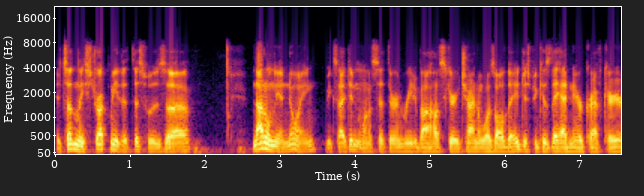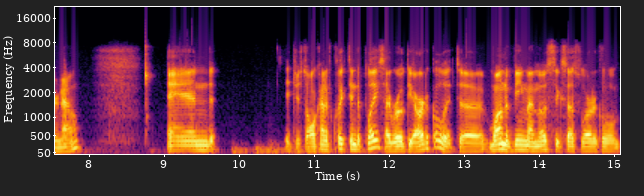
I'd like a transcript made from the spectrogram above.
it suddenly struck me that this was uh, not only annoying because I didn't want to sit there and read about how scary China was all day just because they had an aircraft carrier now, and it just all kind of clicked into place. I wrote the article. It uh, wound up being my most successful article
